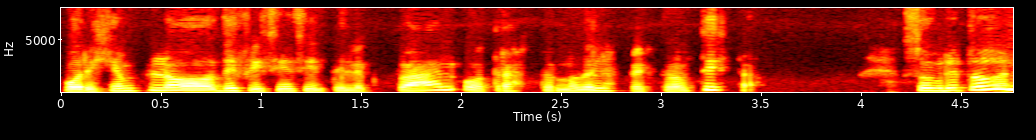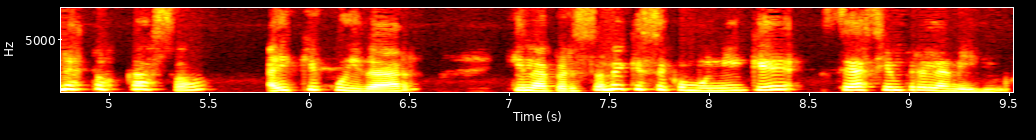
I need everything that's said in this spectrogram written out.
por ejemplo, deficiencia intelectual o trastorno del espectro autista. Sobre todo en estos casos, hay que cuidar que la persona que se comunique sea siempre la misma,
